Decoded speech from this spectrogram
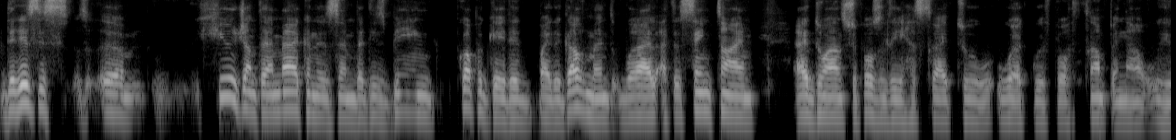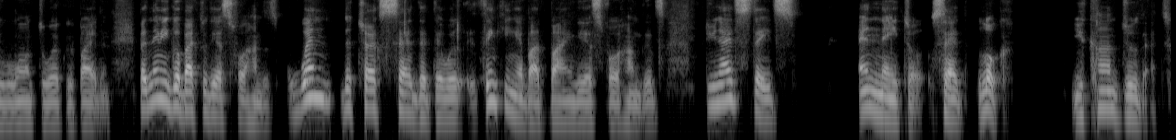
there is this um, huge anti-Americanism that is being propagated by the government, while at the same time, Erdogan supposedly has tried to work with both Trump and now we want to work with Biden. But let me go back to the S-400s. When the Turks said that they were thinking about buying the S-400s, the United States and NATO said, look, you can't do that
